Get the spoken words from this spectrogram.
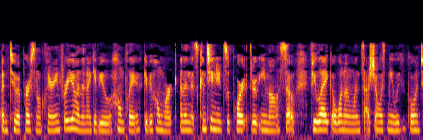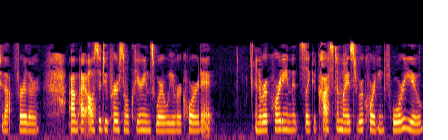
into a personal clearing for you and then I give you home play, give you homework, and then it's continued support through email. So if you like a one-on-one session with me, we could go into that further. Um, I also do personal clearings where we record it. In a recording, it's like a customized recording for you.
